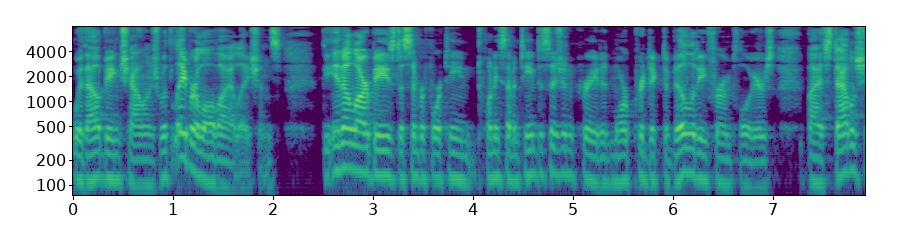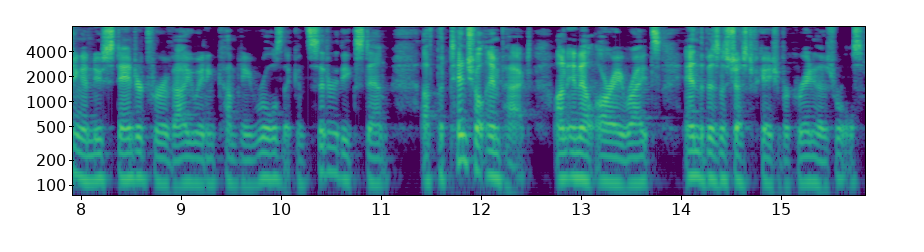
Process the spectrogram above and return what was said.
without being challenged with labor law violations. The NLRB's December 14, 2017 decision created more predictability for employers by establishing a new standard for evaluating company rules that consider the extent of potential impact on NLRA rights and the business justification for creating those rules.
